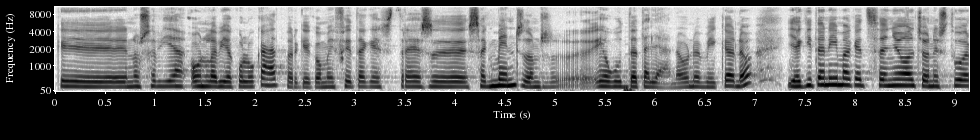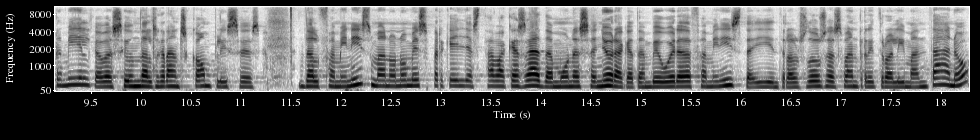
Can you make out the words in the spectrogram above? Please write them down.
que no sabia on l'havia col·locat, perquè com he fet aquests tres eh, segments, doncs he hagut de tallar no? una mica. No? I aquí tenim aquest senyor el John Stuart Mill, que va ser un dels grans còmplices del feminisme, no només perquè ell estava casat amb una senyora que també ho era de feminista i entre els dos es van retroalimentar, no?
